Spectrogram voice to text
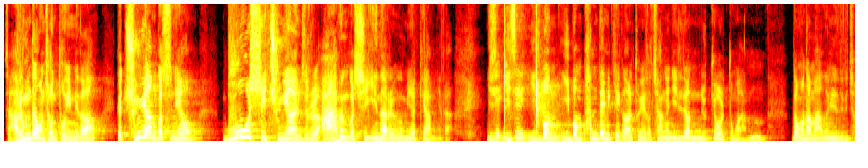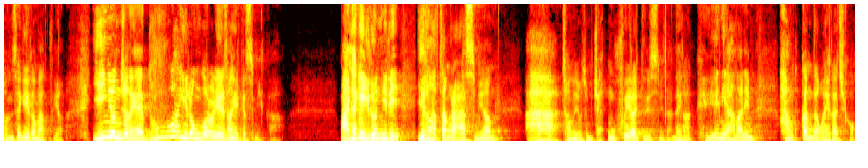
자, 아름다운 전통입니다. 그러니까 중요한 것은요, 무엇이 중요한지를 아는 것이 이날을 의미하게 합니다. 이제 이제 이번 이번 팬데믹 기간을 통해서 작년 1년 6개월 동안 너무나 많은 일들이 전 세계에 일어났고요. 2년 전에 누가 이런 거를 예상했겠습니까? 만약에 이런 일이 일어났다는 걸 알았으면 아, 저는 요즘 조금 후회할 때도 있습니다. 내가 괜히 하나님 한국 간다고 해가지고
